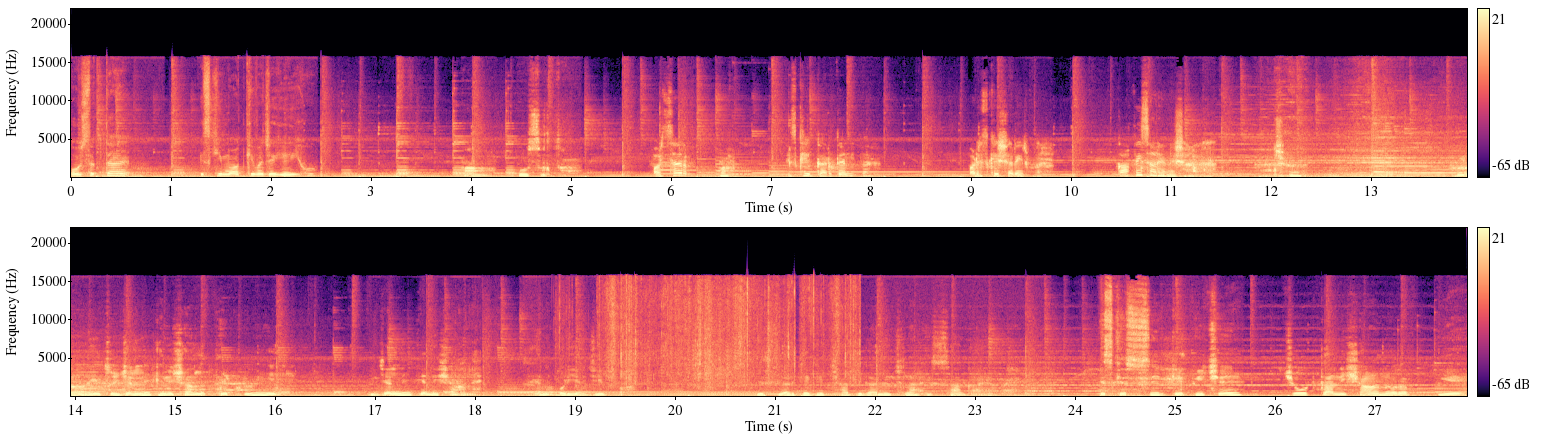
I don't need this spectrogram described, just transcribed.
हो सकता है इसकी मौत की वजह यही हो। हाँ हो सकता है। और सर हाँ। इसके गर्दन पर और इसके शरीर पर काफ़ी सारे निशान हैं। अच्छा। हाँ ये तो जलने के निशान लगते हैं। जलने के निशान है। है ना, बड़ी अजीब बात। इस लड़के की छाती का निचला हिस्सा गायब है। इसके सिर के पीछे चोट का निशान और अब ये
